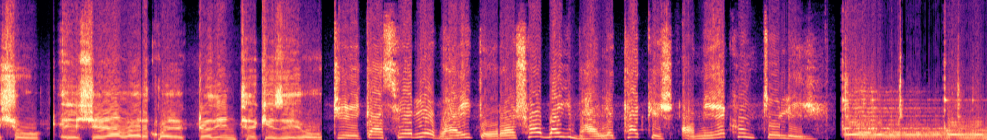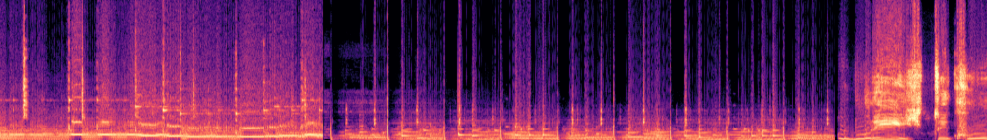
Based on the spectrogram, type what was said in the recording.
এসো এসে আবার কয়েকটা দিন থেকে যেও। ঠিক আছে রে ভাই তোরা সবাই ভালো থাকিস আমি এখন চলি। বুড়ি তুই খুব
